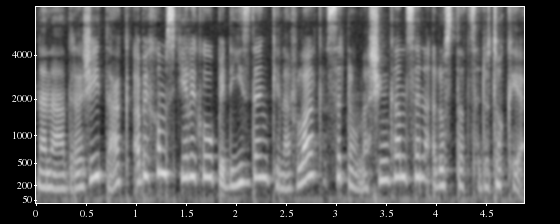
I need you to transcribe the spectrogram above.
na nádraží tak, abychom stihli koupit jízdenky na vlak, sednout na Shinkansen a dostat se do Tokia.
